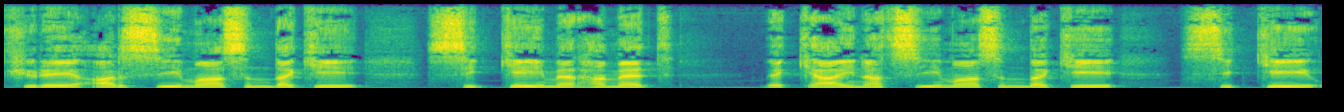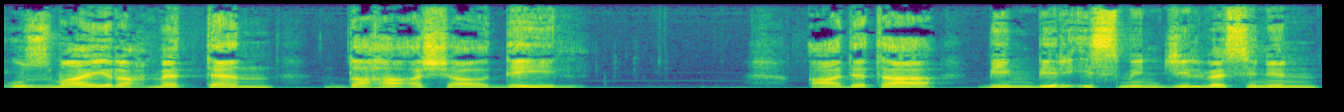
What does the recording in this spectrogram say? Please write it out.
küre-i arz simasındaki sikke-i merhamet ve kainat simasındaki sikke-i uzmay rahmetten daha aşağı değil. Adeta binbir ismin cilvesinin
